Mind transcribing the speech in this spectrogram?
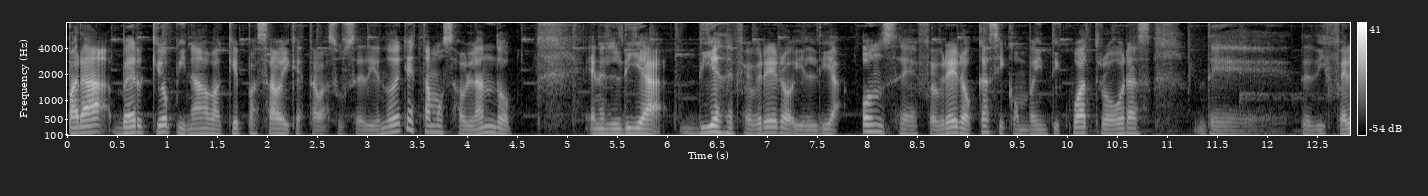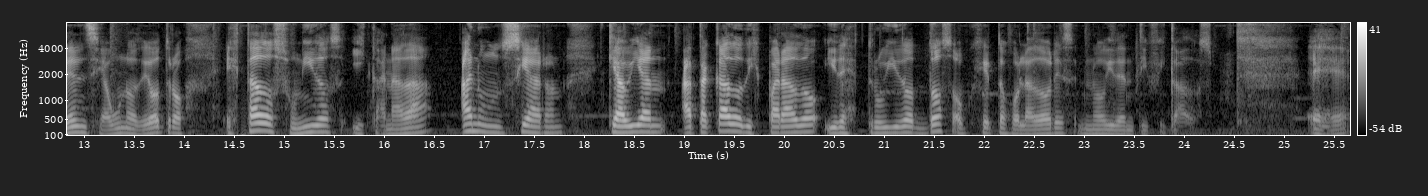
para ver qué opinaba, qué pasaba y qué estaba sucediendo. ¿De qué estamos hablando? En el día 10 de febrero y el día 11 de febrero, casi con 24 horas de, de diferencia uno de otro, Estados Unidos y Canadá anunciaron que habían atacado, disparado y destruido dos objetos voladores no identificados. Eh,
